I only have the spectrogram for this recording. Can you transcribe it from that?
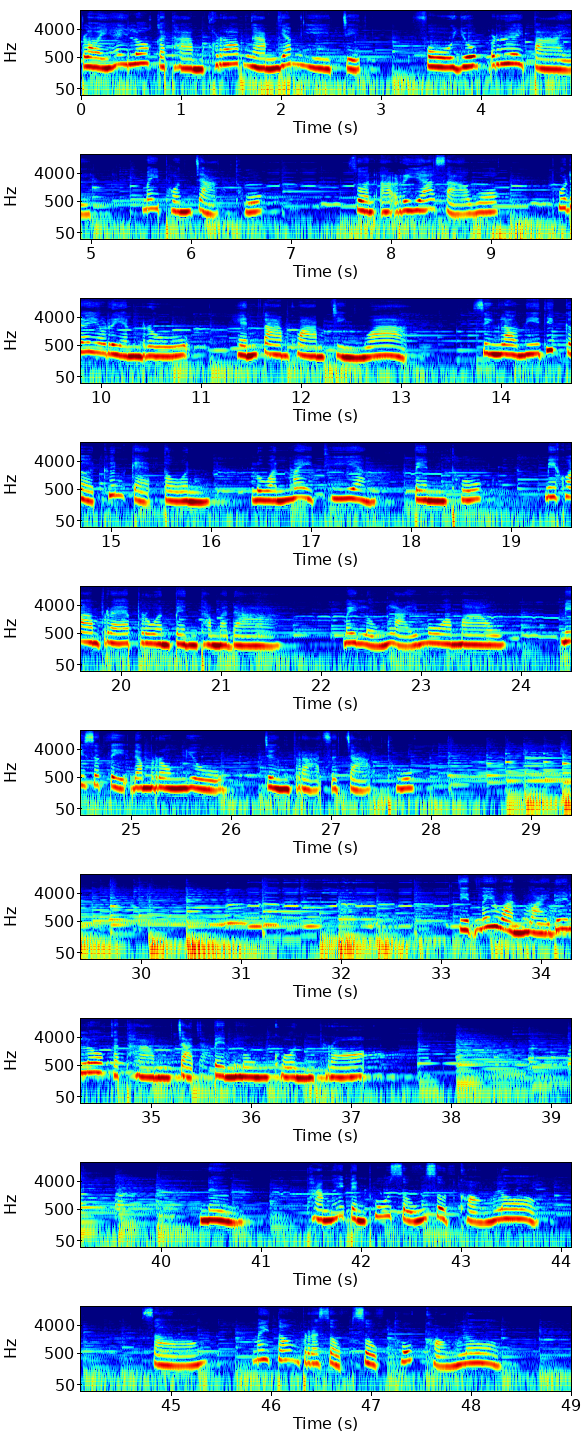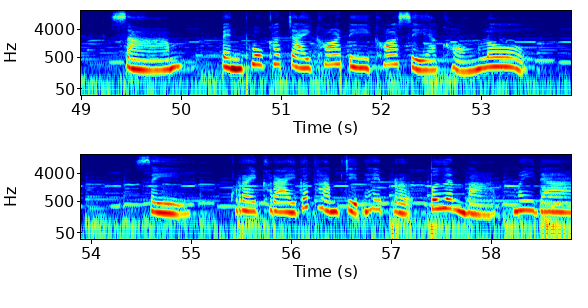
ปล่อยให้โลกธรรมครอบงำย่ำยีจิต ฟูยุบเรื่อยไป ไม่พ้นจากทุกข์ ส่วนอริยสาวก ผู้ได้เรียนรู้ เห็นตามความจริงว่า สิ่งเหล่านี้ที่เกิดขึ้นแก่ตน ล้วนไม่เที่ยง เป็นทุกข์ มีความแปรปรวนเป็นธรรมดา ไม่หลงไหลมัวเมา มีสติดำรงอยู่จึงปราศจากทุกข์ จิตไม่หวั่นไหวด้วยโลกธรรมจัดเป็นมงคลเพราะ 1. ทำให้เป็นผู้สูงสุดของโลก 2. ไม่ต้องประสบสุขทุกข์ของโลก 3. เป็นผู้เข้าใจข้อดีข้อเสียของโลก 4. ใครๆก็ทำจิตให้เปรอะเปื้อนบาปไม่ได้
